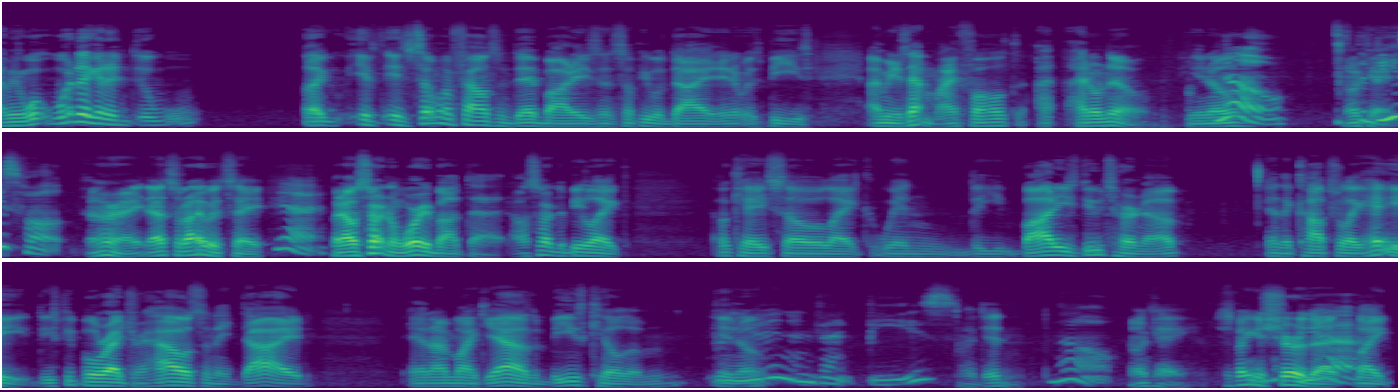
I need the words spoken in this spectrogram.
I mean, what what are they gonna do? Like, if if someone found some dead bodies and some people died and it was bees, I mean, is that my fault? I, I don't know. You know? No. It's okay. the bee's fault. All right. That's what I would say. Yeah. But I was starting to worry about that. I was starting to be like, okay, so like when the bodies do turn up and the cops are like, hey, these people were at your house and they died. And I'm like, yeah, the bees killed them. You but know, you didn't invent bees. I didn't. No. Okay, just making sure that, yeah. like,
